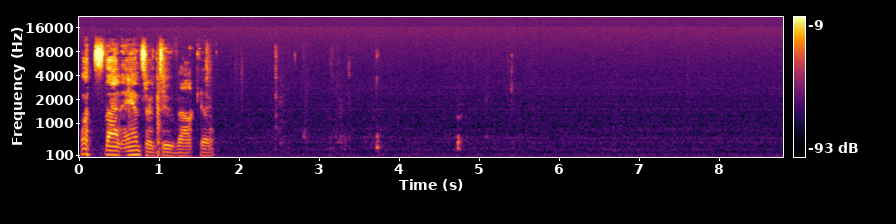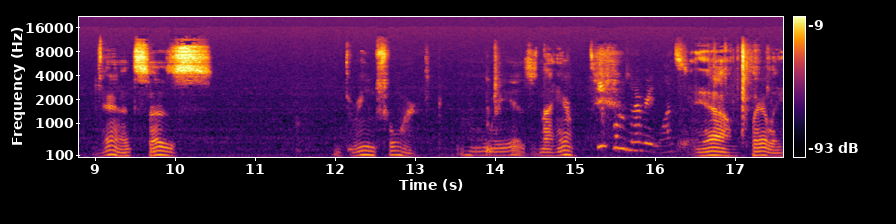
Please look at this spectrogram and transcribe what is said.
What's that answer to, Valkill? Yeah, it says three and four. Mm, I don't know where he is. He's not here. He comes whenever he wants to. Yeah, clearly.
